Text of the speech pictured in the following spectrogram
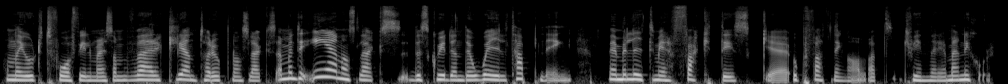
Hon har gjort två filmer som verkligen tar upp någon slags, ja men det är någon slags The Squid and the Whale-tappning, men med lite mer faktisk eh, uppfattning av att kvinnor är människor.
